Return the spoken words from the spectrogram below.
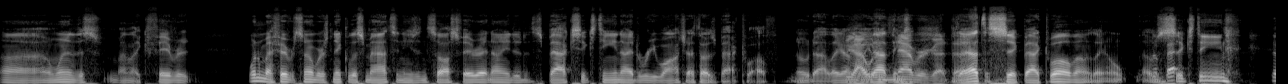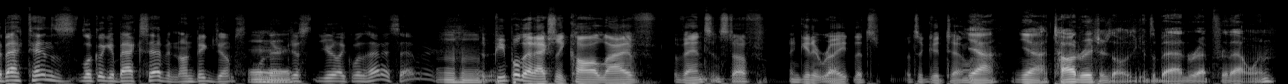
uh, one of this my like favorite, one of my favorite snowboarders, Niklas Mattsson. He's in Saas-Fee right now. He did this back sixteen. I had to rewatch. I thought it was back twelve, no doubt. Like Yeah, I like, would that have thing's- never got that. like, That's a sick back twelve. I was like, oh, that was back- sixteen. the back tens look like a back seven on big jumps when Mm-hmm. they're just you're like, was that a seven? Or? The people that actually call live events and stuff and get it right, that's that's a good talent. yeah, yeah. Todd Richards always gets a bad rep for that one.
